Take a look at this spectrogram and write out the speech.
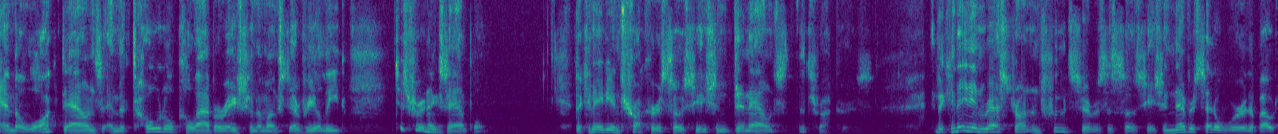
and the lockdowns and the total collaboration amongst every elite. Just for an example, the Canadian Trucker Association denounced the truckers. The Canadian Restaurant and Food Service Association never said a word about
